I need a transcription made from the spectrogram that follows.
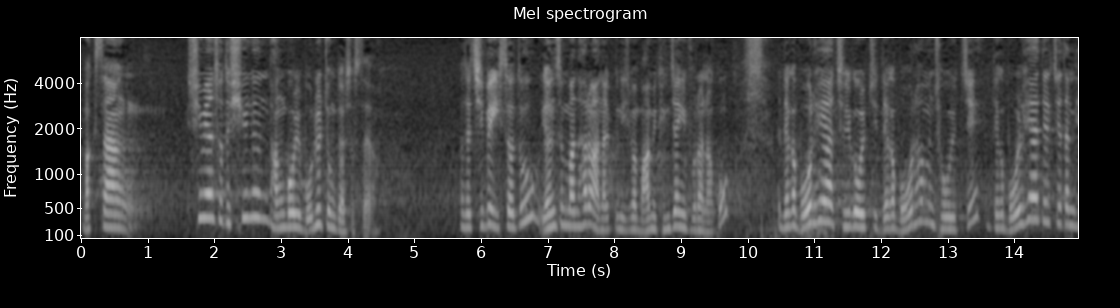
막상 쉬면서도 쉬는 방법을 모를 정도였었어요. 그래서 집에 있어도 연습만 하루 안 할 뿐이지만 마음이 굉장히 불안하고 내가 뭘 해야 즐거울지, 내가 뭘 하면 좋을지, 내가 뭘 해야 될지에 대한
